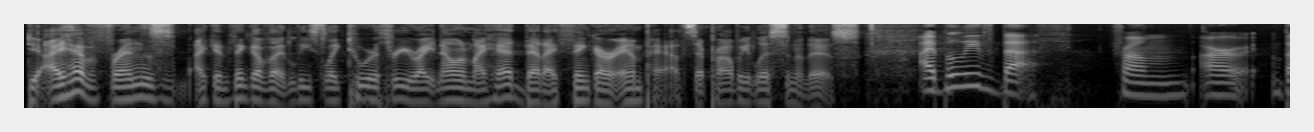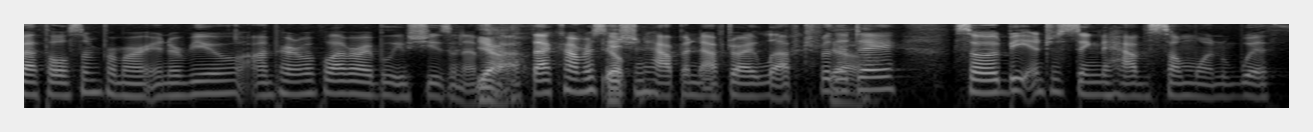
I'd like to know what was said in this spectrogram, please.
Do, I have friends I can think of at least like two or three right now in my head that I think are empaths that probably listen to this. I believe Beth from our Beth Olson from our interview on Paranormal Palaver. I believe she's an empath. Yeah. That conversation happened after I left for Yeah. the day, so it'd be interesting to have someone with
